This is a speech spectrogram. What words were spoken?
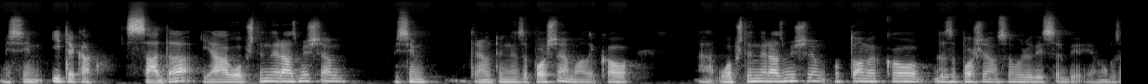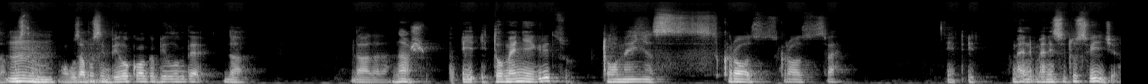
mislim, I te kako. sada ja uopšte ne razmišljam, mislim, trenutno i ne zapošljavam, ali kao, a, uopšte ne razmišljam o tome kao da zapošljavam samo ljudi iz Srbije. Ja mogu zaposlim, Mm. mogu zaposlim bilo koga, bilo gde. Da. Da, da, da. Znaš, i, i to menja igricu. To menja skroz, skroz sve. I, i meni, meni se to sviđa.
